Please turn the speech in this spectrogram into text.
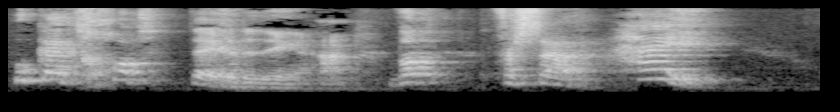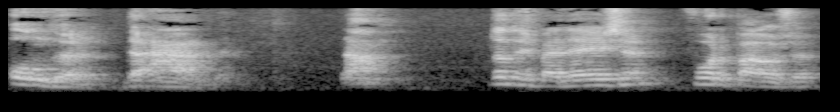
hoe kijkt God tegen de dingen aan? Wat verstaat Hij onder de aarde? Nou, dat is bij deze voor de pauze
